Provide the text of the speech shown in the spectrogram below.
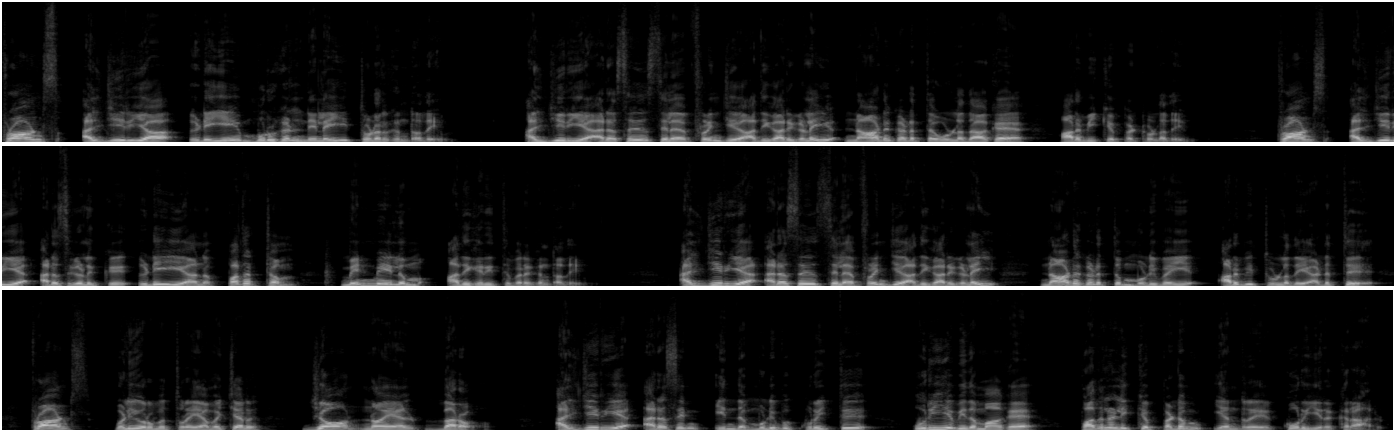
பிரான்ஸ் அல்ஜீரியா இடையே முருகல் நிலை தொடர்கின்றது. அல்ஜீரிய அரசு சில பிரெஞ்சு அதிகாரிகளை நாடு கடத்த உள்ளதாக அறிவிக்கப்பட்டுள்ளது. பிரான்ஸ் அல்ஜீரிய அரசுகளுக்கு இடையேயான பதற்றம் மென்மேலும் அதிகரித்து வருகின்றது. அல்ஜீரிய அரசு சில பிரெஞ்சு அதிகாரிகளை நாடு கடத்தும் முடிவை அறிவித்துள்ளதை அடுத்து பிரான்ஸ் வெளியுறவுத்துறை அமைச்சர் ஜான் நோயல் பரோ அல்ஜீரிய அரசின் இந்த முடிவு குறித்து உரிய விதமாக பதிலளிக்கப்படும் என்று கூறியிருக்கிறார்.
